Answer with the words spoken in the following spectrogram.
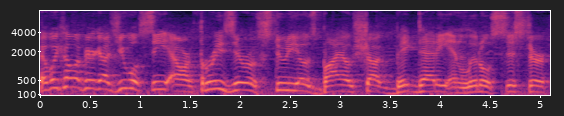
If we come up here, guys, you will see our 3-0 Studios Bioshock Big Daddy and Little Sister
